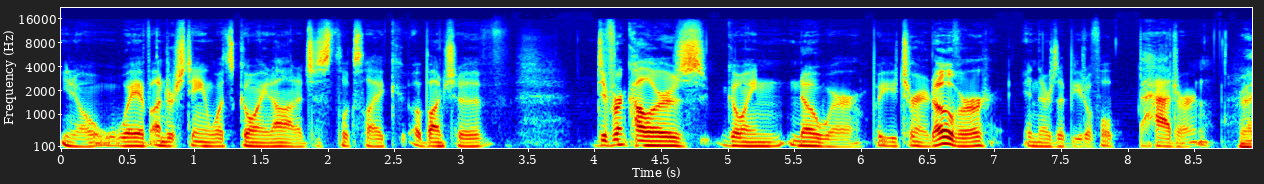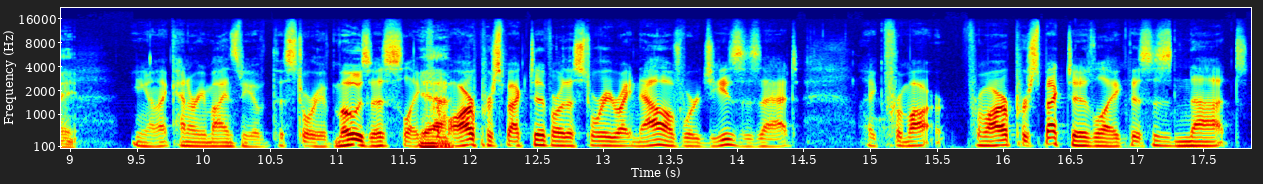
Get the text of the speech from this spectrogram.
you know way of understanding what's going on. It just looks like a bunch of different colors going nowhere. But you turn it over, and there's a beautiful pattern. Right. You know, that kind of reminds me of the story of Moses, like Yeah. from our perspective, or the story right now of where Jesus is at. Like from our from our perspective, like this is not,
